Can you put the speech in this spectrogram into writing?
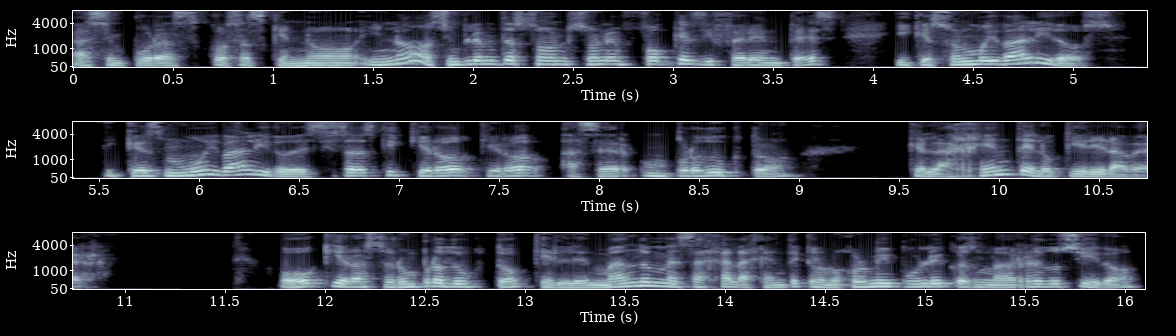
hacen puras cosas que no, y no, simplemente son, son enfoques diferentes y que son muy válidos y que es muy válido decir, sabes que quiero, quiero hacer un producto que la gente lo quiere ir a ver. O quiero hacer un producto que le mando un mensaje a la gente, que a lo mejor mi público es más reducido,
